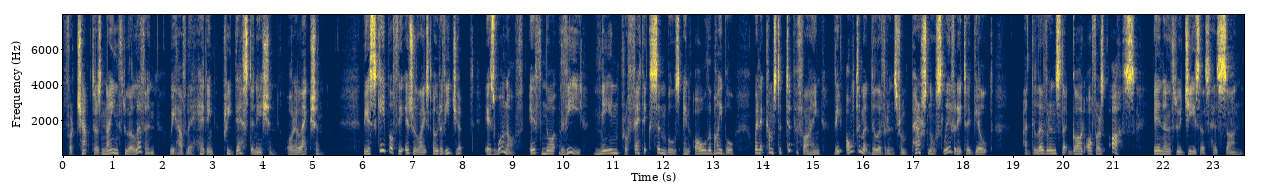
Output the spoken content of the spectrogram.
For chapters 9 through 11, we have the heading predestination or election. The escape of the Israelites out of Egypt is one of, if not the, main prophetic symbols in all the Bible when it comes to typifying the ultimate deliverance from personal slavery to guilt, a deliverance that God offers us in and through Jesus, his Son.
